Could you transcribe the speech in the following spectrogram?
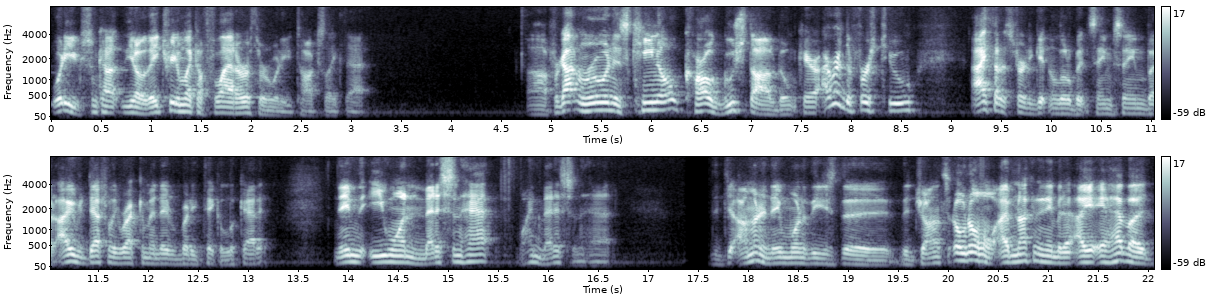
What are you, some kind of, you know, they treat him like a flat earther when he talks like that. Uh, Forgotten Ruin is Kino. Carl Gustav, don't care. I read the first two. I thought it started getting a little bit same, same, but I would definitely recommend everybody take a look at it. Name the E1 Medicine Hat. Why Medicine Hat? I'm gonna name one of these the the Johnson. Oh no, I'm not gonna name it. I, have a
